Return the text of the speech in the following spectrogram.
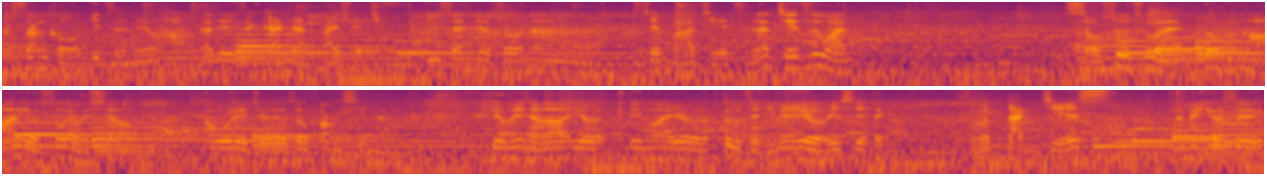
那伤口一直没有好，它就一直感染白血球。医生就说那先把它截肢，那截肢完手术出来都很好，还有说有笑，那我也觉得说放心了。就没想到又另外又肚子里面又有一些 什么胆结石，那边又是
